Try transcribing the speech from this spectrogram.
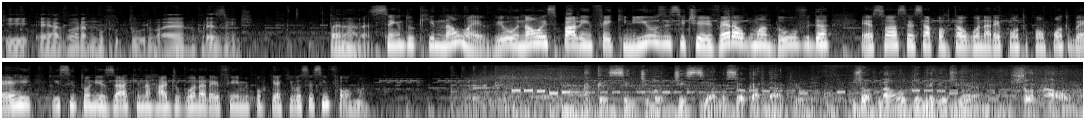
que é agora no futuro, é no presente. Tainara. Sendo que não é, viu? Não espalhem fake news e se tiver alguma dúvida, é só acessar portalguanaré.com.br e sintonizar aqui na Rádio Guanaré FM, porque aqui você se informa. Acrescente notícia no seu cardápio. Jornal do Meio-Dia. Jornal do Meio-Dia.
